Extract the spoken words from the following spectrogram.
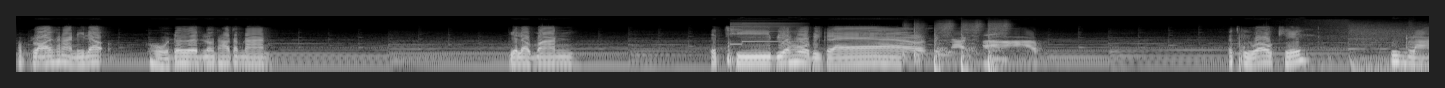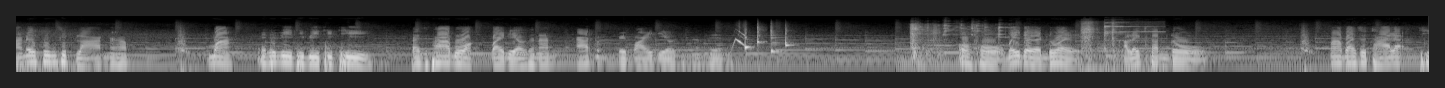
ท็อปร้อยขนาดนี้แล้ว โอ้โห เดินรองเท้าตำนาน เยอรมันเอทีเบียโฮบอีกแล้วสี่ล้านสามก็ถือว่าโอเค ครึ่งล้านได้ครึ่งสิบล้านนะครับ มาเอทีดีทีบีทีที85 บวกใบเดียวเท่านั้นการ์ดมันเป็นใบเดียวเท่านั้นเองโอ้โห ไม่เดินด้วยอเล็กซานโด มาใบสุดท้ายละที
